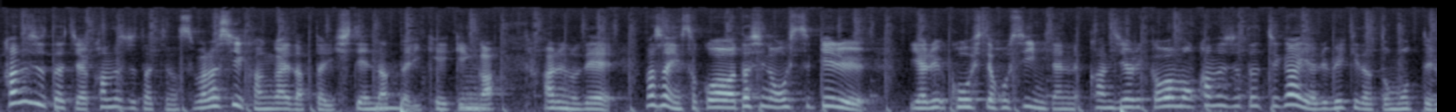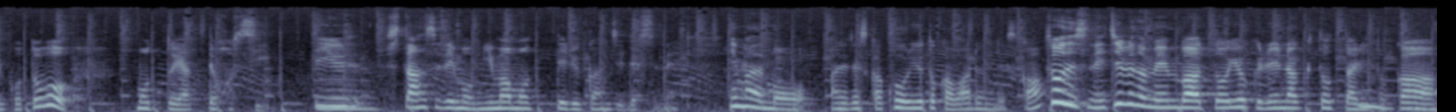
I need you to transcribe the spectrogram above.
彼女たちは彼女たちの素晴らしい考えだったり視点だったり経験があるので、まさにそこは私の押し付けるやるこうしてほしいみたいな感じよりかはもう彼女たちがやるべきだと思っていることをもっとやってほしいっていうスタンスでもう見守ってる感じですね。今もあれですか？交流とかはあるんですか？そうですね。一部のメンバーとよく連絡取ったりとか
